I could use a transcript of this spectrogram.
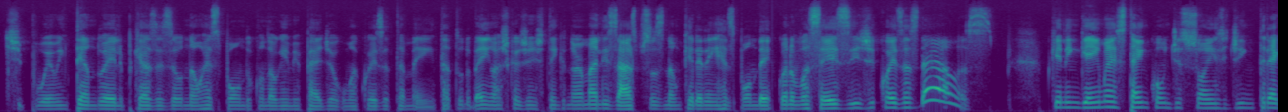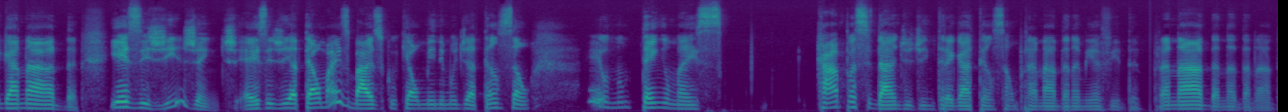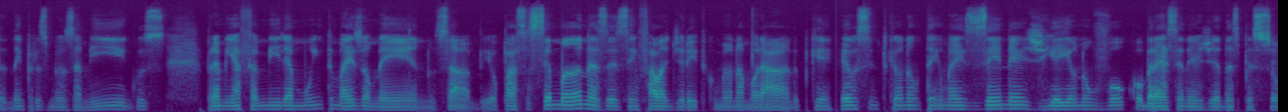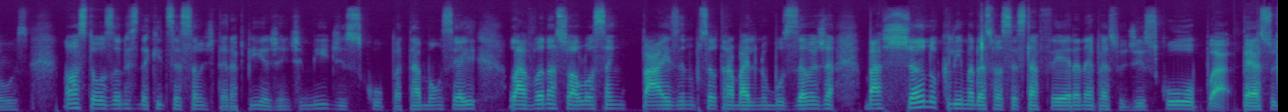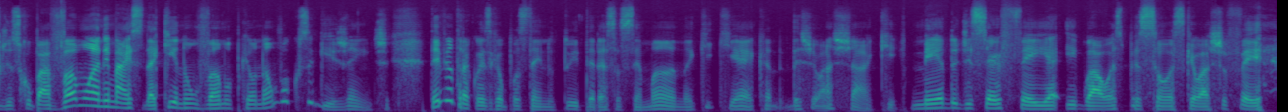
tipo, eu entendo ele porque às vezes eu não respondo quando alguém me pede alguma coisa também. Tá tudo bem, eu acho que a gente tem que normalizar as pessoas não quererem responder quando você exige coisas delas porque ninguém mais está em condições de entregar nada. E exigir, gente, é exigir até o mais básico, que é o mínimo de atenção. Eu não tenho mais capacidade de entregar atenção para nada na minha vida, para nada, nada, nada, nem para os meus amigos, para minha família muito mais ou menos, sabe? Eu passo semanas às vezes sem falar direito com meu namorado, porque eu sinto que eu não tenho mais energia e eu não vou cobrar essa energia das pessoas. Nossa, estou usando isso daqui de sessão de terapia, gente, me desculpa, tá bom? Você aí lavando a sua louça em paz, indo pro seu trabalho no busão, já baixando o clima da sua sexta-feira, né? Peço desculpa, peço desculpa. Vamos animar isso daqui? Não vamos, porque eu não vou conseguir, gente. Teve outra coisa que eu postei no Twitter essa semana. Que, que é? Deixa eu achar aqui. Medo de ser feia igual as pessoas que eu acho feia.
